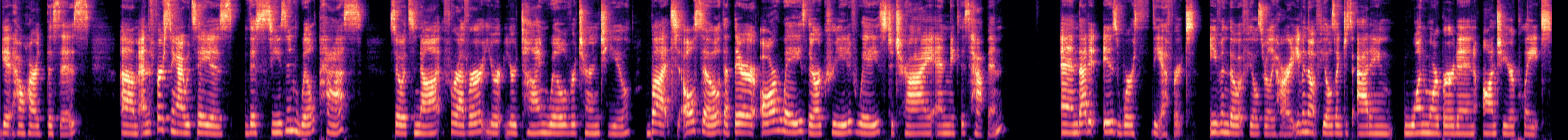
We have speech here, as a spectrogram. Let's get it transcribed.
get how hard this is. Um, and the first thing I would say is this season will pass. So it's not forever. Your your time will return to you. But also that there are ways, there are creative ways to try and make this happen. And that it is worth the effort, even though it feels really hard, even though it feels like just adding one more burden onto your plate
